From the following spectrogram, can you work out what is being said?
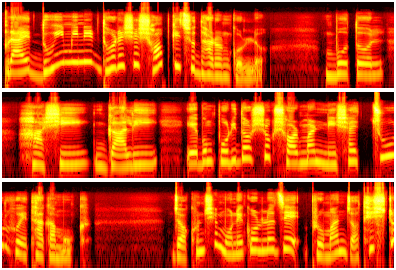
প্রায় দুই মিনিট ধরে সে সব কিছু ধারণ করল। বোতল, হাসি, গালি এবং পরিদর্শক শর্মার নেশায় চুর হয়ে থাকা মুখ। যখন সে মনে করল যে প্রমাণ যথেষ্ট,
